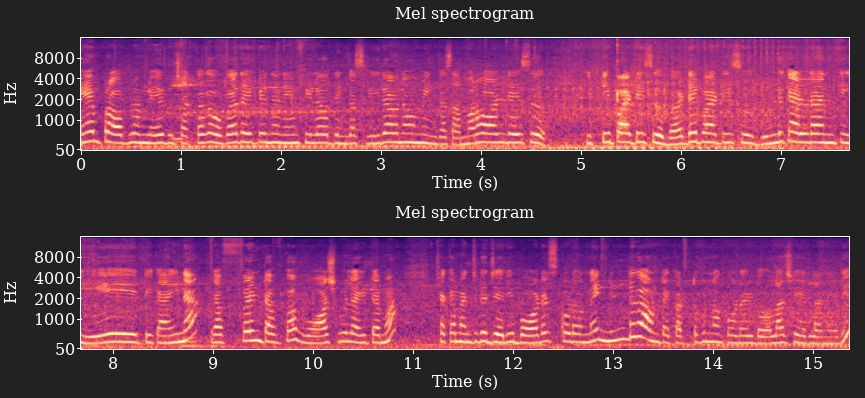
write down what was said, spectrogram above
ఏం ప్రాబ్లం లేదు. చక్కగా ఉగాది అయిపోయిందని ఏం ఫీల్ అవుతుంది ఇంకా శ్రీరామనవమి ఇంకా summer holidays kitty parties birthday parties గుళ్ళకి వెళ్ళడానికి ఏటికైనా రఫ్ అండ్ టఫ్గా వాషబుల్ ఐటమ్ చక్కగా మంచిగా జరీ బార్డర్స్ కూడా ఉన్నాయి. నిండుగా ఉంటాయి. కట్టుకున్నా కూడా ఈ డోలా చీరలు అనేది.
